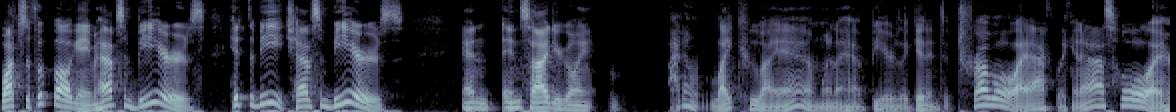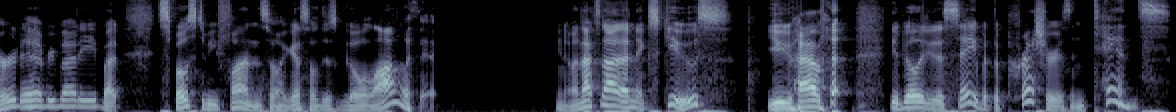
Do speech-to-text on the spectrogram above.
Watch the football game. Have some beers. Hit the beach. Have some beers. And inside you're going, I don't like who I am when I have beers. I get into trouble. I act like an asshole. I hurt everybody, but it's supposed to be fun. So I guess I'll just go along with it. You know, and that's not an excuse you have the ability to say, but the pressure is intense.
